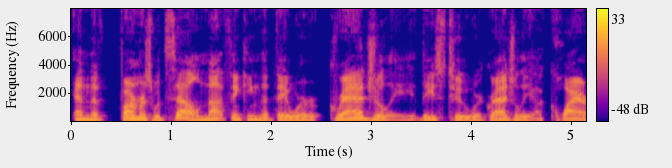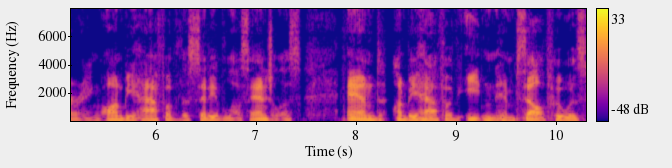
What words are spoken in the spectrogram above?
And the farmers would sell, not thinking that they were gradually, these two were gradually acquiring on behalf of the city of Los Angeles and on behalf of Eaton himself, who was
